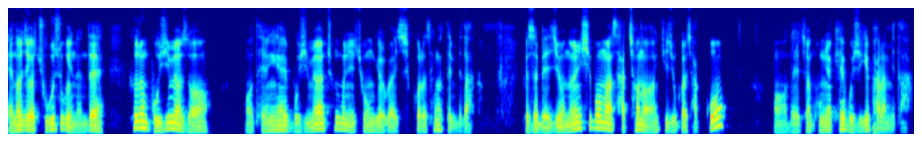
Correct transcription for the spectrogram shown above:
에너지가 죽을 수가 있는데 흐름 보시면서 어, 대응해 보시면 충분히 좋은 결과 있을 거라 생각됩니다. 그래서 매지오는 15만 4천 원 기준가 잡고 어, 내일장 공략해 보시기 바랍니다.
